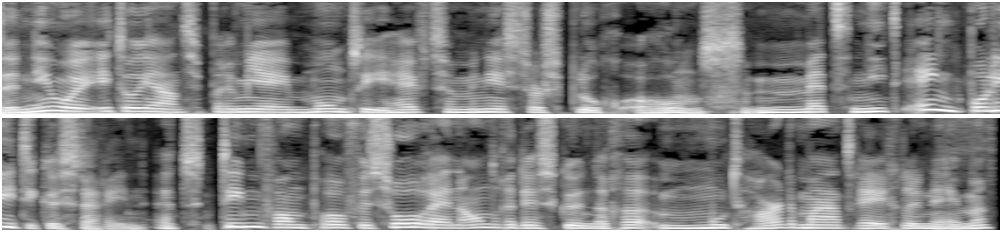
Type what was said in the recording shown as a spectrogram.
De nieuwe Italiaanse premier Monti heeft zijn ministersploeg rond. Met niet één politicus daarin. Het team van professoren en andere deskundigen moet harde maatregelen nemen...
